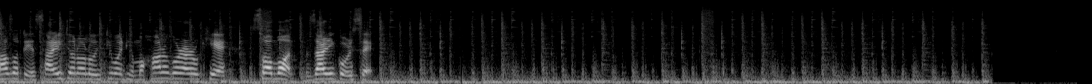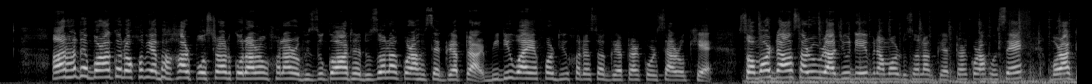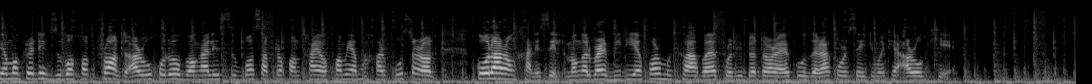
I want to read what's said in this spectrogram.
মাজতে চাৰিজনলৈ ইতিমধ্যে মহানগৰ আৰক্ষীয়ে চমন জাৰি কৰিছে। আনহাতে বৰাকত অসমীয়া ভাষাৰ পোষ্টাৰত কলা ৰং সনাৰ অভিযোগত দুজনক কৰা হৈছে গ্ৰেপ্তাৰ। বি ডি ৱাই এফৰ দুই সদস্যক গ্ৰেপ্তাৰ কৰিছে আৰক্ষীয়ে। সমৰ দাস আৰু ৰাজু দেৱ নামৰ দুজনক গ্ৰেপ্তাৰ কৰা হৈছে। বৰাক ডেমক্ৰেটিক যুৱ ফ্ৰণ্ট আৰু সদৌ বঙালী যুৱ ছাত্ৰ সন্থাই অসমীয়া ভাষাৰ পোষ্টাৰত কলা ৰং সানিছিল। মঙলবাৰে বি ডি এফৰ মুখ্য আহ্বায়ক প্ৰদীপ দত্ত ৰায়কো জেৰা কৰিছে ইতিমধ্যে আৰক্ষীয়ে।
